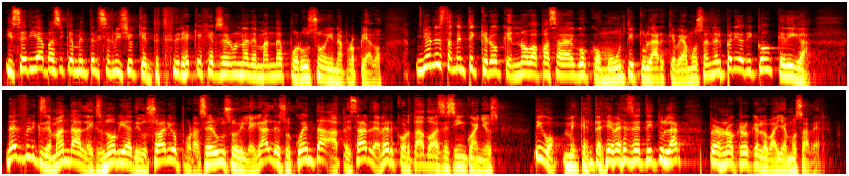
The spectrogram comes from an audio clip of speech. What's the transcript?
y sería básicamente el servicio quien tendría que ejercer una demanda por uso inapropiado. Yo honestamente creo que no va a pasar algo como un titular que veamos en el periódico que diga Netflix demanda a la exnovia de usuario por hacer uso ilegal de su cuenta a pesar de haber cortado hace cinco años. Digo, me encantaría ver ese titular, pero no creo que lo vayamos a ver.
